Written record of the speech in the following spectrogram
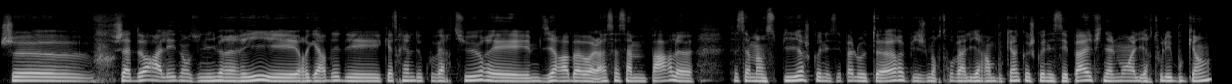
je j'adore aller dans une librairie et regarder des quatrièmes de couverture et me dire ah bah voilà ça ça me parle, ça ça m'inspire. Je connaissais pas l'auteur et puis je me retrouve à lire un bouquin que je connaissais pas et finalement à lire tous les bouquins.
